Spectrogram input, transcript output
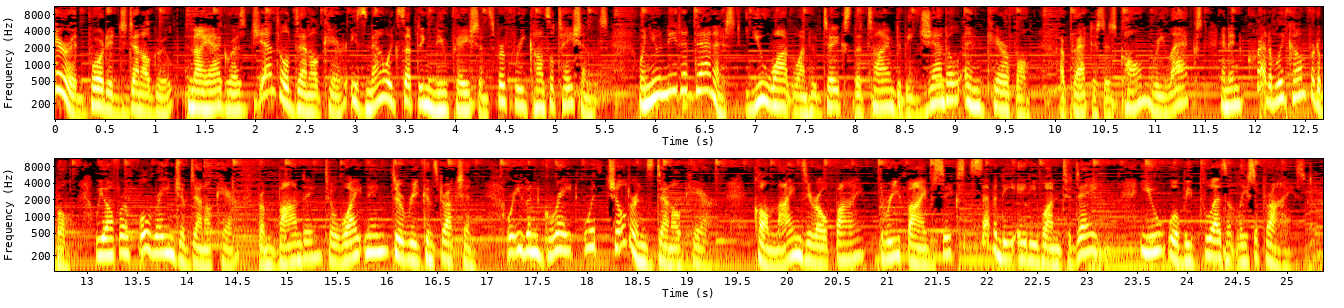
Herod Portage Dental Group, Niagara's gentle dental care, is now accepting new patients for free consultations. When you need a dentist, you want one who takes the time to be gentle and careful. Our practice is calm, relaxed, and incredibly comfortable. We offer a full range of dental care, from bonding to whitening to reconstruction. We're even great with children's dental care. Call 905 356 7081 today. You will be pleasantly surprised.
